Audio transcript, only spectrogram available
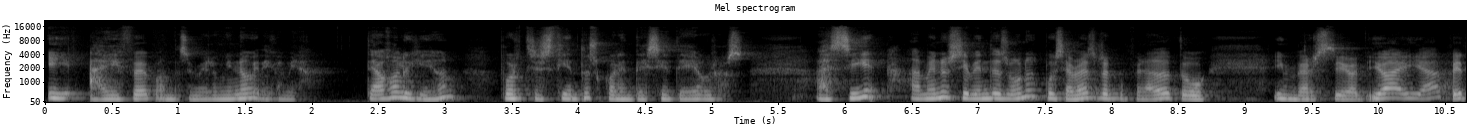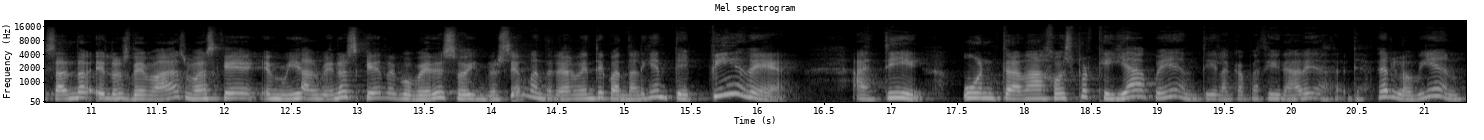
Y ahí fue cuando se me iluminó y dije, mira, te hago el guion por 347 euros. Así, al menos si vendes uno, pues habrás recuperado tu inversión. Yo ahí ya pensando en los demás más que en mí, al menos que recupere su inversión, cuando realmente cuando alguien te pide a ti un trabajo es porque ya ve en ti la capacidad de, hacerlo bien.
